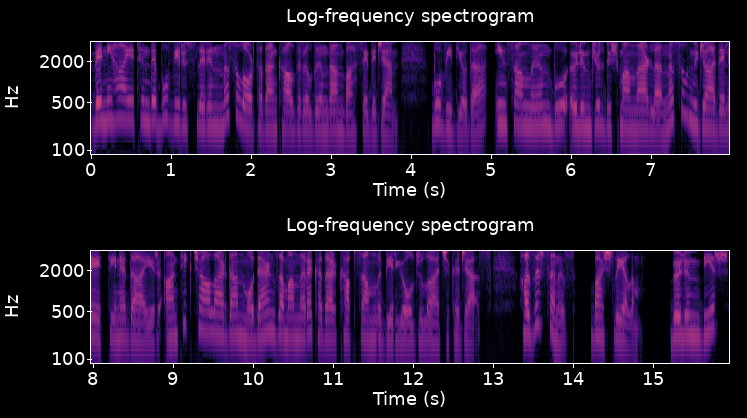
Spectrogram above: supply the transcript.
ve nihayetinde bu virüslerin nasıl ortadan kaldırıldığından bahsedeceğim. Bu videoda insanlığın bu ölümcül düşmanlarla nasıl mücadele ettiğine dair antik çağlardan modern zamanlara kadar kapsamlı bir yolculuğa çıkacağız. Hazırsanız başlayalım. Bölüm 1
